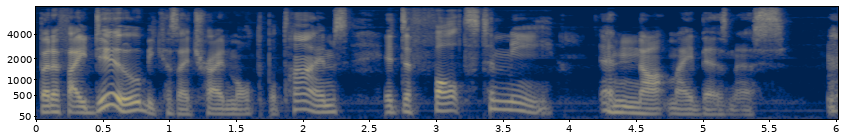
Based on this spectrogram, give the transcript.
But if I do, because I tried multiple times, it defaults to me and not my business.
